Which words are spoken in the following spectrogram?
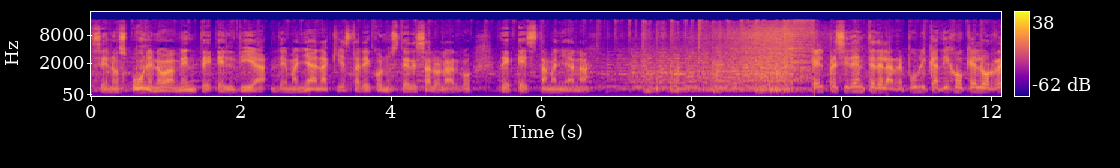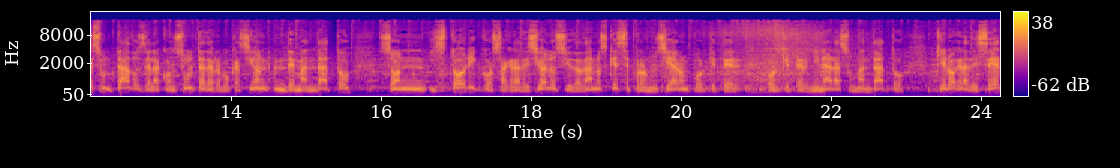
se nos une nuevamente el día de mañana. Aquí estaré con ustedes a lo largo de esta mañana. El presidente de la República dijo que los resultados de la consulta de revocación de mandato son históricos. Agradeció a los ciudadanos que se pronunciaron porque, porque terminara su mandato. Quiero agradecer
